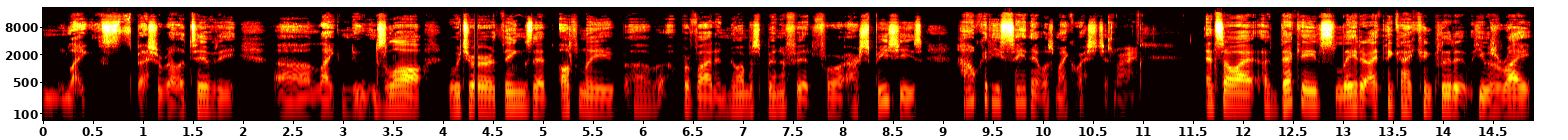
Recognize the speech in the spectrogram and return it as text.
like special relativity, uh, like Newton's law, which are things that ultimately uh, provide enormous benefit for our species. How could he say that? Was my question. Right. And so, I, uh, decades later, I think I concluded he was right.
